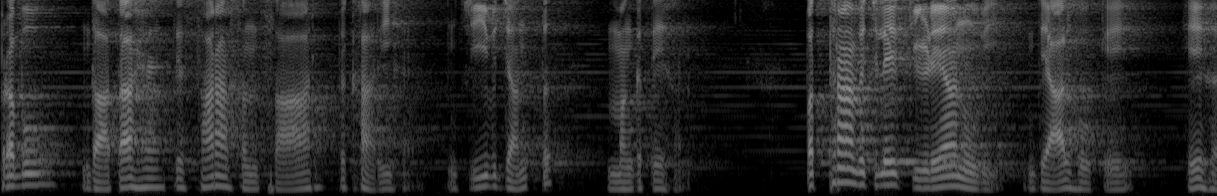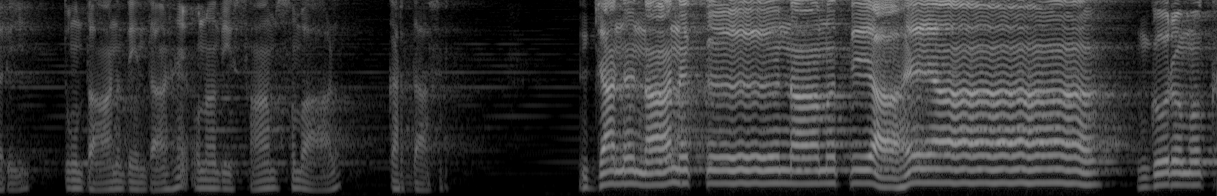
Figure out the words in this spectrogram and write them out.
ਪ੍ਰਭੂ ਦਾਤਾ ਹੈ ਤੇ ਸਾਰਾ ਸੰਸਾਰ ਭਿਖਾਰੀ ਹੈ, ਜੀਵ ਜੰਤ ਮੰਗਤੇ ਹਨ। ਪੱਥਰਾਂ ਵਿਚਲੇ ਕੀੜਿਆਂ ਨੂੰ ਵੀ ਦਿਆਲ ਹੋ ਕੇ हे ਹਰੀ, ਤੂੰ ਦਾਨ ਦਿੰਦਾ ਹੈ, ਉਹਨਾਂ ਦੀ ਸਾਂਭ ਸੰਭਾਲ ਕਰਦਾ ਹੈ। ਜਨ ਨਾਨਕ ਨਾਮ ਧਿਆਇਆ, ਗੁਰਮੁਖ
